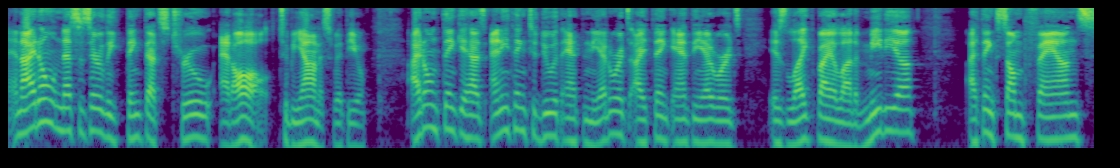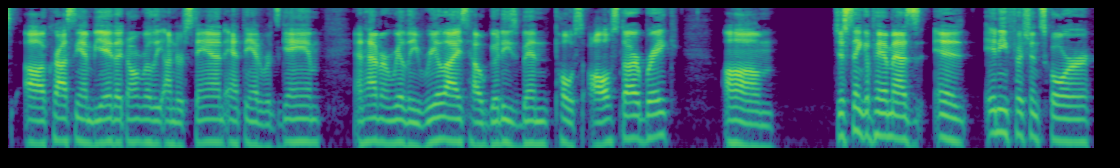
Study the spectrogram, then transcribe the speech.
And I don't necessarily think that's true at all, to be honest with you. I don't think it has anything to do with Anthony Edwards. I think Anthony Edwards is liked by a lot of media. I think some fans uh, across the NBA that don't really understand Anthony Edwards' game and haven't really realized how good he's been post All Star break, um, just think of him as an inefficient scorer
